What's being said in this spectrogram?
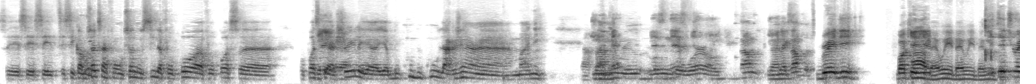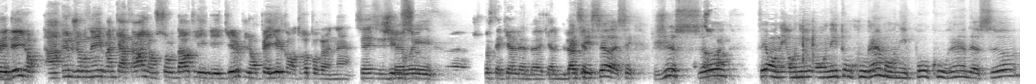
C'est comme ça que ça fonctionne aussi. Il ne faut pas, faut pas se, faut pas se cacher. Il y, a, beaucoup, beaucoup d'argent money. J'ai un exemple. Brady. ah, ben oui, ben oui, ben oui. Ils étaient tradés, en une journée, 24 heures, ils ont sold out les, les gears puis ils ont payé le contrat pour un an. J'ai ben oui. Euh, je sais pas c'était quel, quel bloc. Ben, c'est ça, c'est juste ça. on est, on, est, on est au courant, mais on n'est pas au courant de ça.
